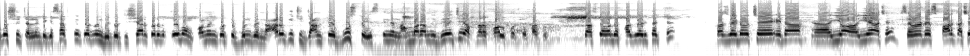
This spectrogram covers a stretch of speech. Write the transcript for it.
অবশ্যই চ্যানেলটিকে সাবস্ক্রাইব করবেন ভিডিওটি শেয়ার করবেন এবং কমেন্ট করতে ভুলবেন না। আরও কিছু জানতে বুঝতে স্ক্রিনের নাম্বার আমি দিয়েছি আপনারা কল করতে থাকুন। তো আজকে আমাদের ফার্স্ট গাড়ি থাকছে। ফার্স্ট গাড়িটা হচ্ছে এটা ইয়ে- ইয়ে আছে সেভেরোটে স্পার্ক আছে।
